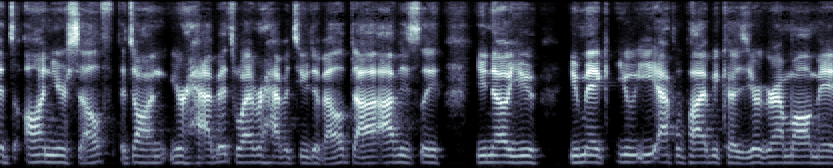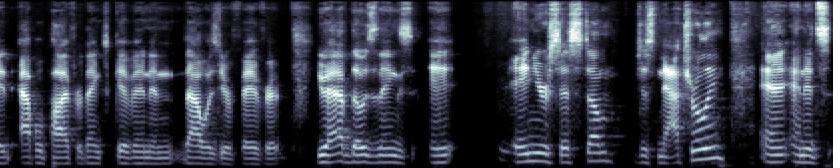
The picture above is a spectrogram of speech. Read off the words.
it's on yourself. It's on your habits, whatever habits you developed. Uh, obviously, you know you you make you eat apple pie because your grandma made apple pie for Thanksgiving and that was your favorite. You have those things in, in your system just naturally and and it's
